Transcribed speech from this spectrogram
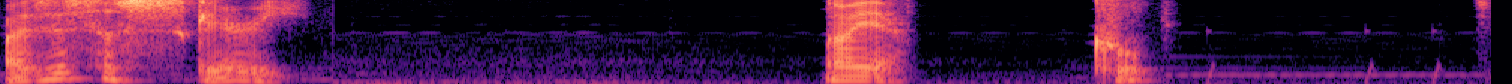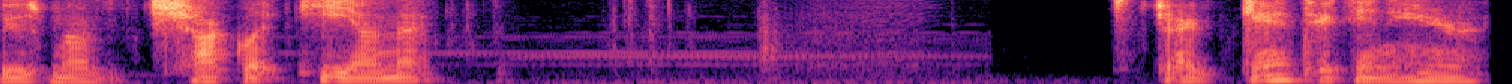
Why is this so scary? Oh yeah, cool. Let's use my chocolate key on that. It's gigantic in here.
